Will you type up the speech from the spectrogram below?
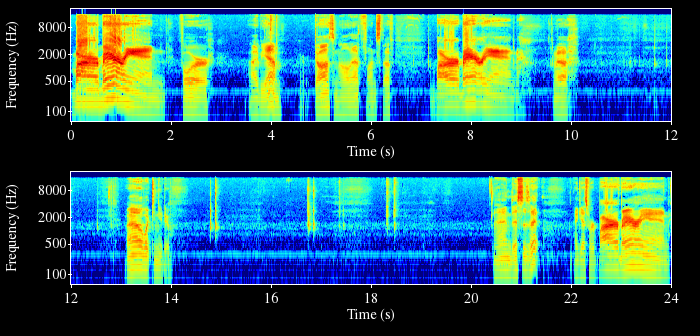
Barbarian for IBM or DOS and all that fun stuff. Barbarian. Ugh. Well, what can you do? And this is it. I guess we're barbarian.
